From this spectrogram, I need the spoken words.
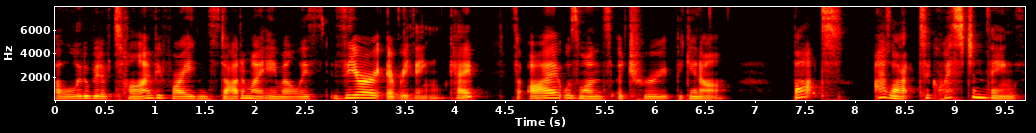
a little bit of time before I even started my email list. Zero everything. Okay. So I was once a true beginner, but I like to question things.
